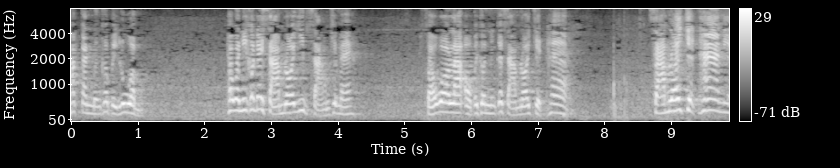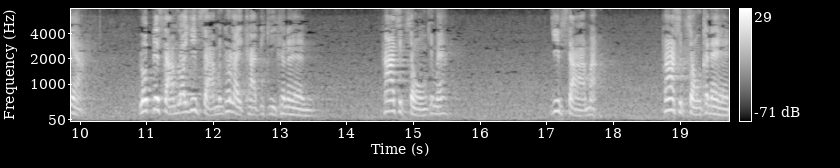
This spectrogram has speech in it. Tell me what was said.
พรรคการเมืองเข้าไปร่วมเพราะวันนี้เขาได้สามร้อยยี่สามใช่ไหมสวลาออกไปคนหนึ่งก็สามร้อยเจ็ดห้าสามร้อยเจ็ดห้าเนี่ย ลบด้วยสามร้อยยี่สามมันเท่าไหร่ขาดอีกกี่คะแนนห้าสิบสองใช่ไหมยี่บสามอะ ห้าสิบสองคะแนน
